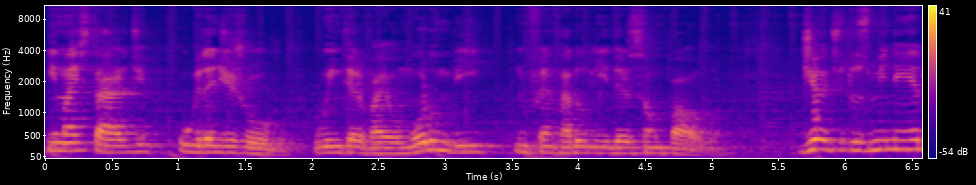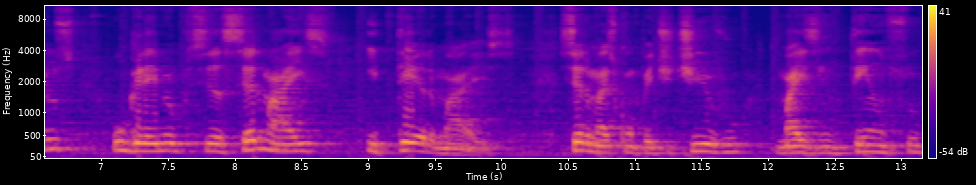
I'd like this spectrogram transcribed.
E mais tarde, o grande jogo. O Inter vai ao Morumbi enfrentar o líder São Paulo. Diante dos mineiros, o Grêmio precisa ser mais e ter mais. Ser mais competitivo, mais intenso,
